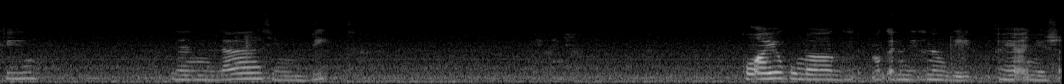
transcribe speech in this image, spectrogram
Okay. Then, last, yung date. Kung ayaw po mag, mag ano dito ng date, hayaan nyo siya.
